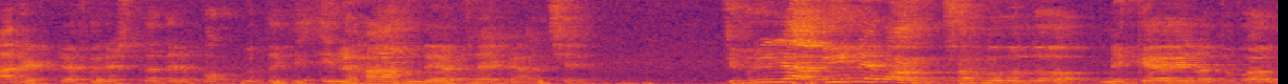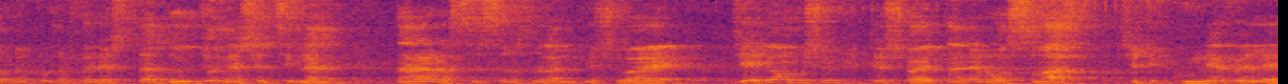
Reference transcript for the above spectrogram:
আর একটা ফেরেশতাদের পক্ষ থেকে ইলহাম দেওয়ার জায়গা আছে। জিবরিল আমিন এবং সম্ভবত মিকাইল অথবা অন্য কোনো ফেরেশতা দুইজন এসেছিলেন, তারা রাসূল সাল্লাল্লাহু আলাইহি সাল্লামকে শোয়ায়। যেই অংশটিতে শয়তানের ওয়াসওয়াস, সেটি খুলে ফেলে,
